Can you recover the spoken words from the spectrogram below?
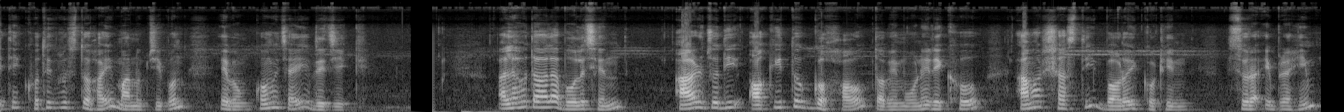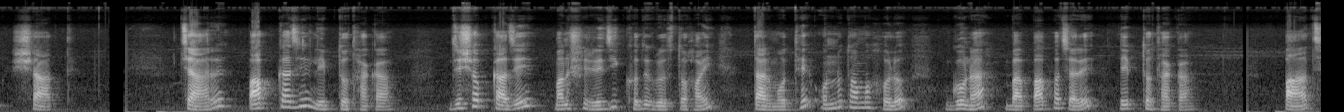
এতে ক্ষতিগ্রস্ত হয় মানব জীবন এবং কমে যায় রিজিক। আল্লাহ তাআলা বলেছেন আর যদি অকৃতজ্ঞ হও, তবে মনে রেখো, আমার শাস্তি বড়ই কঠিন। সুরা ইব্রাহিম সাত। চার, পাপ কাজে লিপ্ত থাকা। যেসব কাজে মানুষের রেজিক ক্ষতিগ্রস্ত হয়, তার মধ্যে অন্যতম হল গুনাহ বা পাপাচারে লিপ্ত থাকা। পাঁচ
